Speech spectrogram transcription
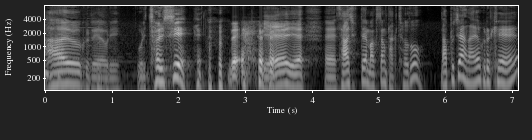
아유, 그래요. 우리 우리 철 씨. 네. 예, 예. 예, 40대 막상 닥쳐도 나쁘지 않아요 그렇게.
